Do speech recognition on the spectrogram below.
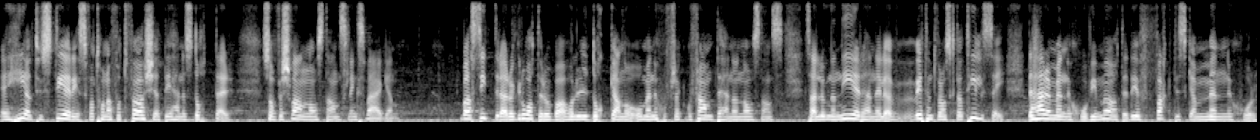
är helt hysterisk för att hon har fått för sig att det är hennes dotter som försvann någonstans längs vägen. Bara sitter där och gråter och bara håller i dockan och, och människor försöker gå fram till henne och någonstans så här, lugna ner henne eller vet inte vad de ska ta till sig. Det här är människor vi möter, det är faktiska människor.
